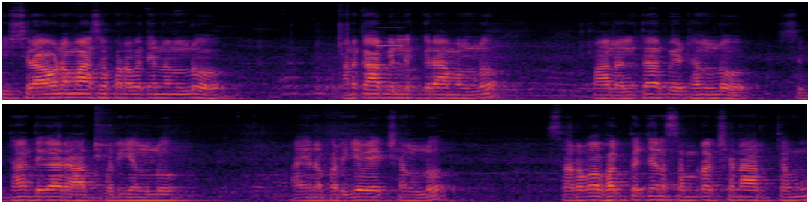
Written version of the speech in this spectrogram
ఈ శ్రావణమాస పర్వదినంలో అనకాపల్లి గ్రామంలో మా లలితాపీఠంలో సిద్ధాంతి గారి ఆధ్వర్యంలో ఆయన పర్యవేక్షణలో సర్వభక్తజన సంరక్షణార్థము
